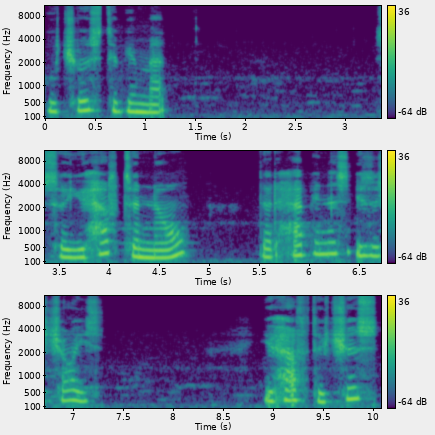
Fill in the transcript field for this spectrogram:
who chose to be mad. So you have to know that happiness is a choice. You have to choose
